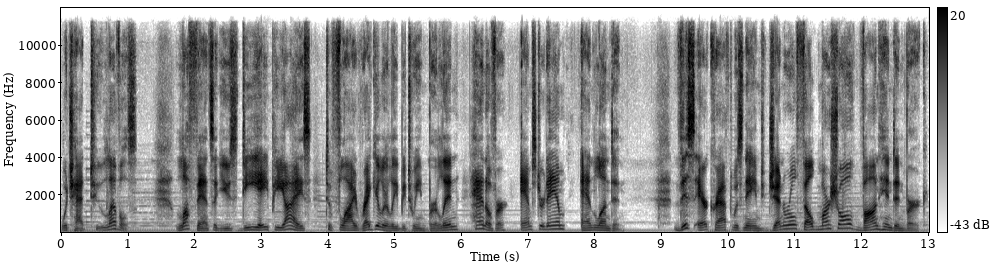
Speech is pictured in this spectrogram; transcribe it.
which had two levels. Lufthansa used DAPIs to fly regularly between Berlin, Hanover, Amsterdam, and London. This aircraft was named General Feldmarschall von Hindenburg.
